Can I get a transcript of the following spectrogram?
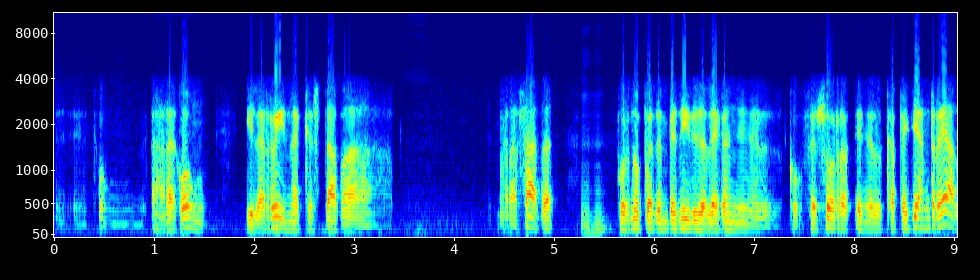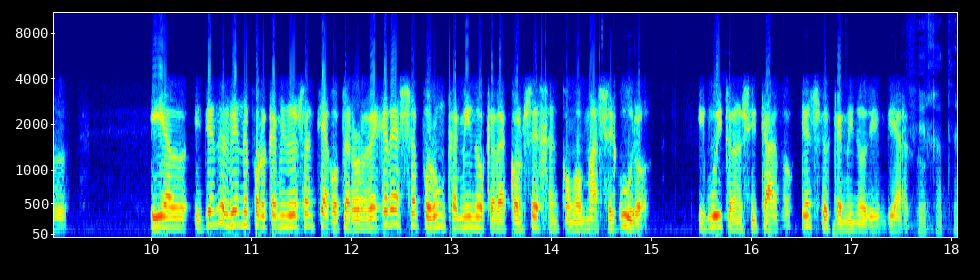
eh, con Aragón y la reina que estaba embarazada, pues no pueden venir y delegan en el confesor, en el capellán real. Y, al, y viene, viene por el camino de Santiago, pero regresa por un camino que le aconsejan como más seguro y muy transitado, que es el camino de invierno. Fíjate.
